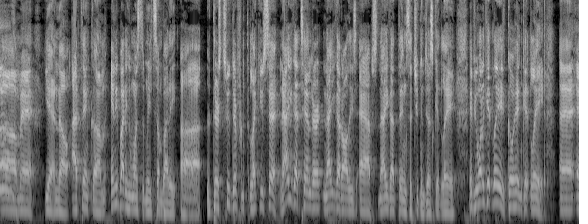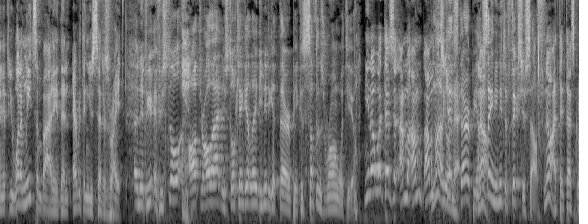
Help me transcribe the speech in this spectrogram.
Oh man, yeah, no. I think um, anybody who wants to meet somebody, uh, there's two different. Like you said, now you got Tinder, now you got all these apps, now you got things that you can just get laid. If you want to get laid, go ahead and get laid. Uh, and if you want to meet somebody, then everything you said is right. And if you if you still after all that and you still can't get laid, you need to get therapy because something's wrong with you. You know what? That's I'm I'm I'm, I'm not with you on against that. therapy. I'm No. saying you need to fix yourself. No, I think that's great.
